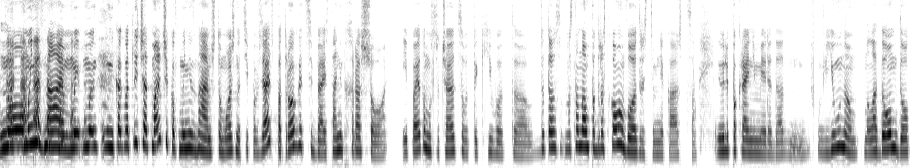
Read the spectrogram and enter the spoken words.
Но мы не знаем, мы, мы, как в отличие от мальчиков, мы не знаем, что можно типа взять, потрогать себя и станет хорошо. И поэтому случаются вот такие вот... Э, это в основном в подростковом возрасте, мне кажется. Или, по крайней мере, да, в юном, молодом, до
